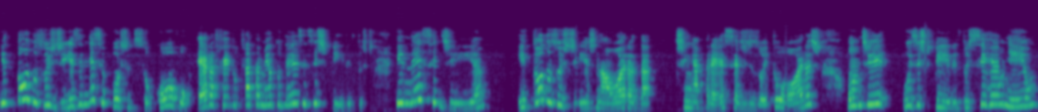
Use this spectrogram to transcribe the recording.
E todos os dias, e nesse posto de socorro, era feito o tratamento desses espíritos. E nesse dia, e todos os dias, na hora da. tinha prece às 18 horas, onde os espíritos se reuniam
